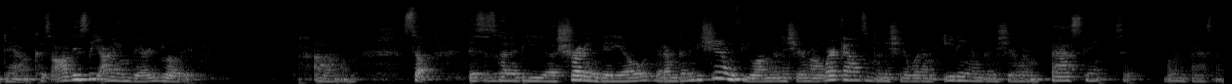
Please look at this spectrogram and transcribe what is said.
down because obviously I am very bloated. Um, so this is going to be a shredding video that I'm going to be sharing with you. I'm going to share my workouts. I'm going to share what I'm eating. I'm going to share what I'm fasting. I said what I'm fasting.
